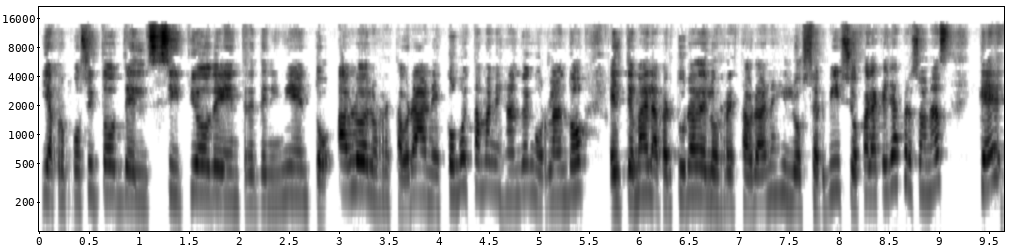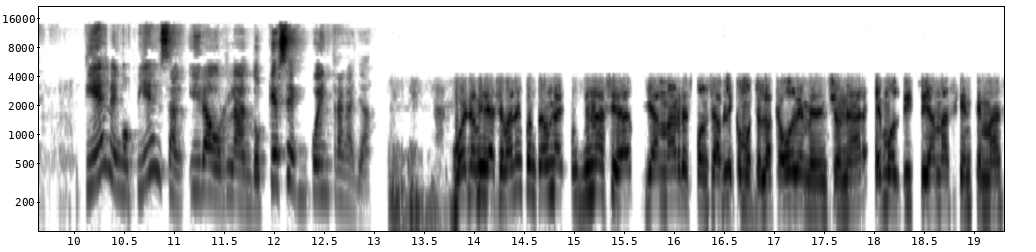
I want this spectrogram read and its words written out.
y a propósito del sitio de entretenimiento. Hablo de los restaurantes, cómo está manejando en Orlando el tema de la apertura de los restaurantes y los servicios para aquellas personas que tienen o piensan ir a Orlando, ¿qué se encuentran allá? Bueno, mira, se van a encontrar una, ciudad ya más responsable, como te lo acabo de mencionar. Hemos visto ya más gente más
